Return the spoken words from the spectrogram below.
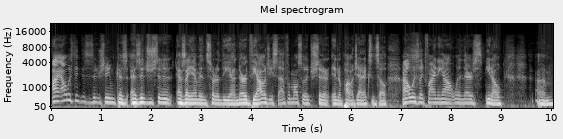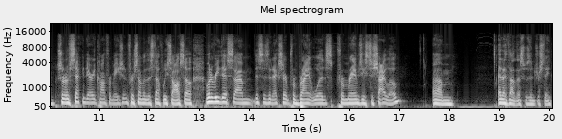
I always think this is interesting because as interested in, as I am in sort of the uh, nerd theology stuff, I'm also interested in, in apologetics, and so I always like finding out when there's you know um, sort of secondary confirmation for some of the stuff we saw. So I'm going to read this. Um, this is an excerpt from Bryant Woods from Ramses to Shiloh. Um, and I thought this was interesting.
